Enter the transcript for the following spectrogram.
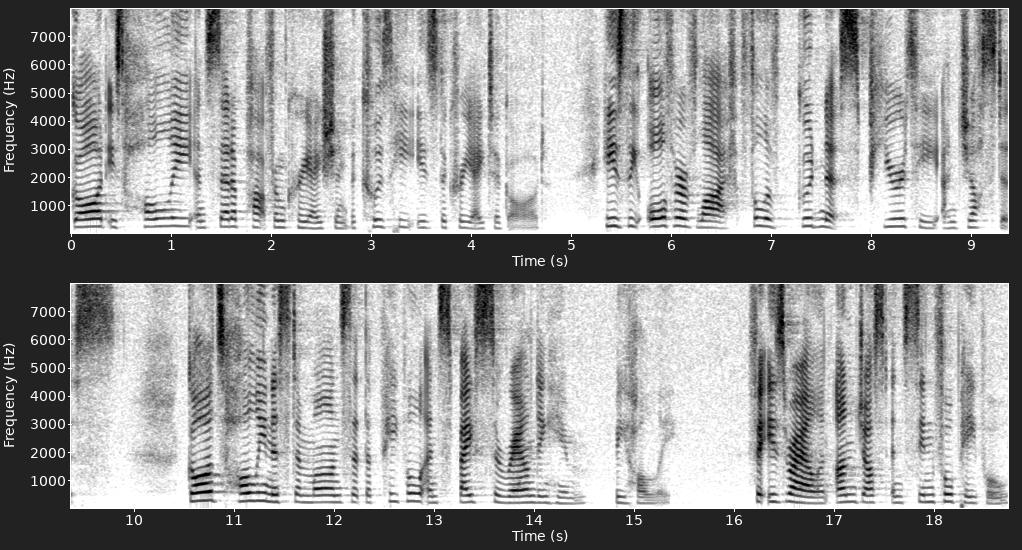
God is holy and set apart from creation because he is the creator God. He is the author of life, full of goodness, purity, and justice. God's holiness demands that the people and space surrounding him be holy. For Israel, an unjust and sinful people,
